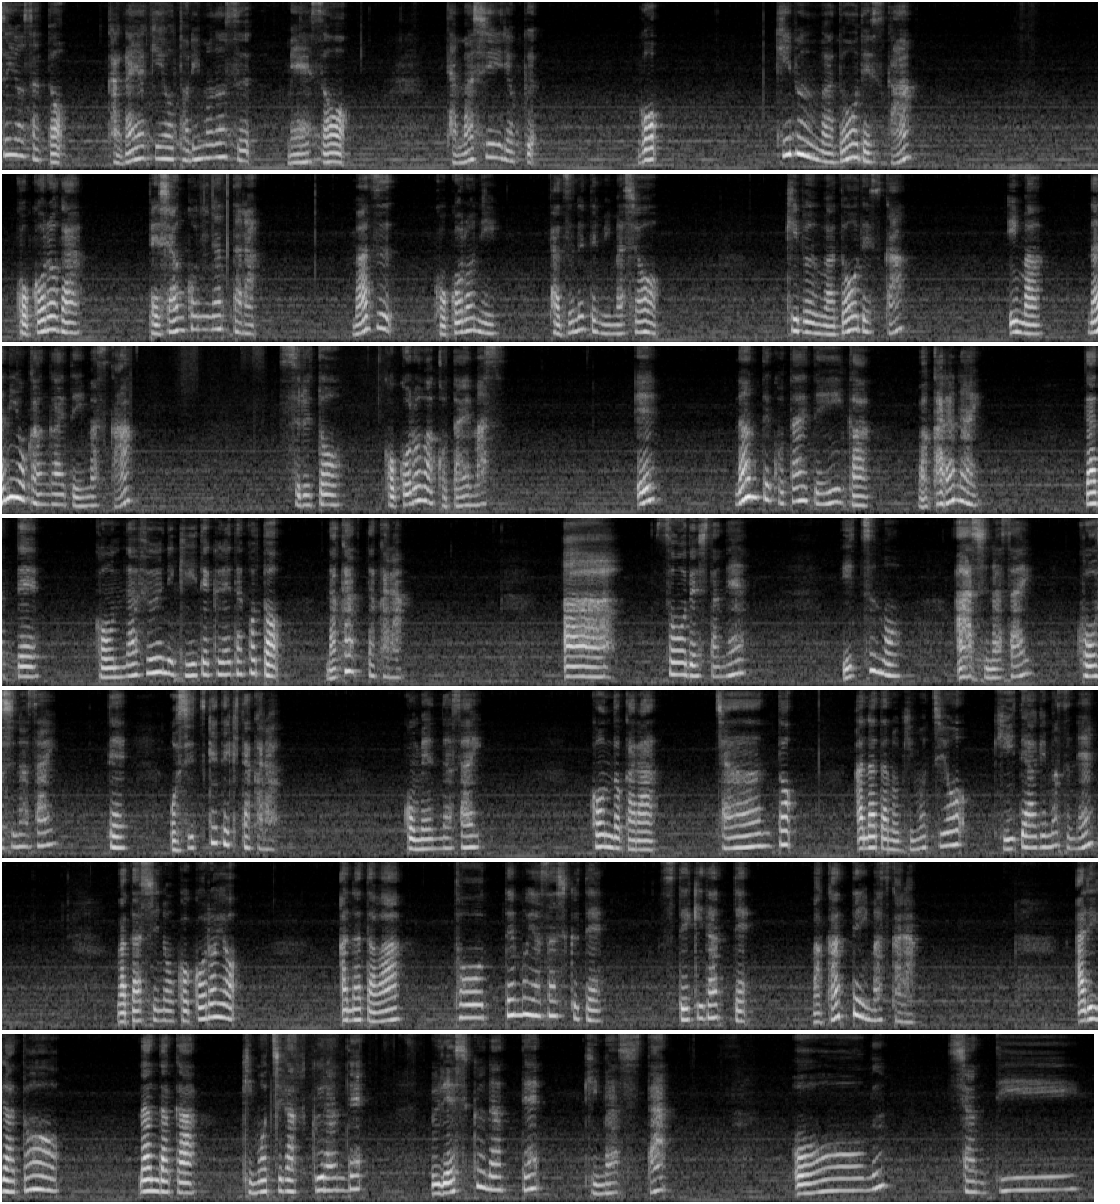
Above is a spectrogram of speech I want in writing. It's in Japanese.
強さと輝きを取り戻す瞑想。魂力。5気分はどうですか？心がぺしゃんこになったらまず心に尋ねてみましょう。気分はどうですか？今何を考えていますか？すると心は答えます。え？なんて答えていいかわからない。だってこんな風に聞いてくれたことなかったから。ああそうでしたね。いつもああしなさい。こうしなさいって押し付けてきたから。ごめんなさい。今度からちゃんとあなたの気持ちを聞いてあげますね。私の心よ。あなたはとっても優しくて素敵だって分かっていますから。ありがとう。なんだか気持ちが膨らんで嬉しくなってきました。オームシャンティー。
